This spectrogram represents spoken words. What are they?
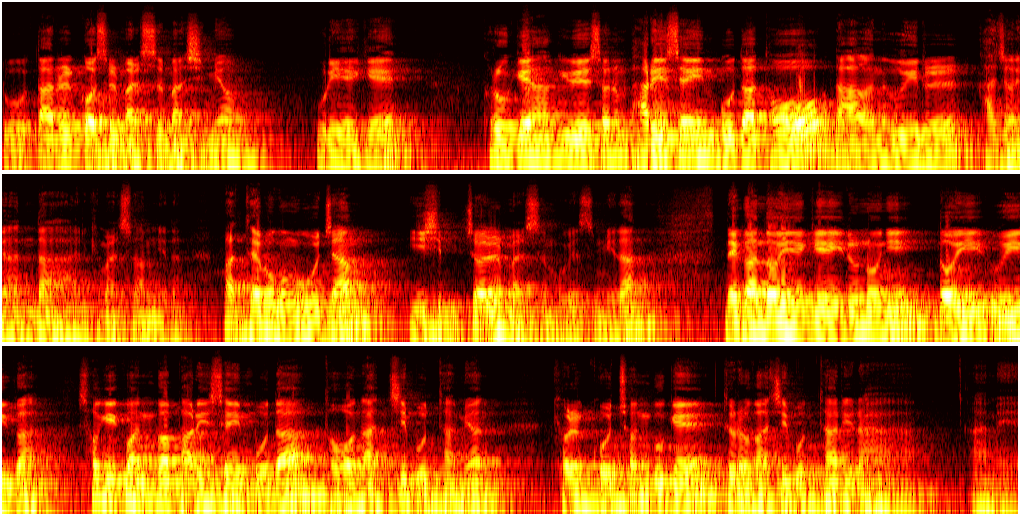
또 따를 것을 말씀하시며 우리에게 그러게 하기 위해서는 바리새인보다 더 나은 의를 가져야 한다 이렇게 말씀합니다. 마태복음 5장 20절 말씀 보겠습니다. 내가 너희에게 이르노니 너희 의가 서기관과 바리새인보다 더 낫지 못하면 결코 천국에 들어가지 못하리라. 아멘.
